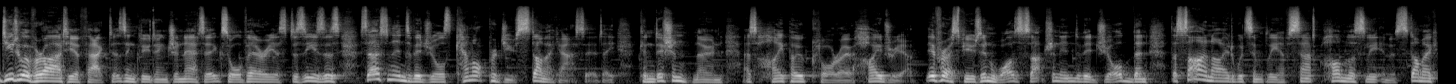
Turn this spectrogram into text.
Due to a variety of factors, including genetics or various diseases, certain individuals cannot produce stomach acid, a condition known as hypochlorohydria. If Rasputin was such an individual, then the cyanide would simply have sat harmlessly in his stomach,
